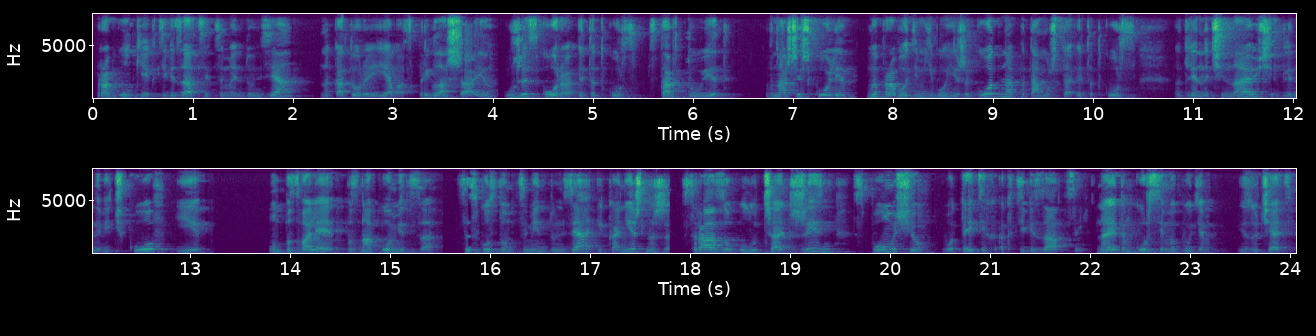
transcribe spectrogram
прогулки активизации Цемент Дунзя, на которые я вас приглашаю. Уже скоро этот курс стартует в нашей школе. Мы проводим его ежегодно, потому что этот курс для начинающих, для новичков, и он позволяет познакомиться с искусством цемень дунзя и, конечно же, сразу улучшать жизнь с помощью вот этих активизаций. На этом курсе мы будем изучать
